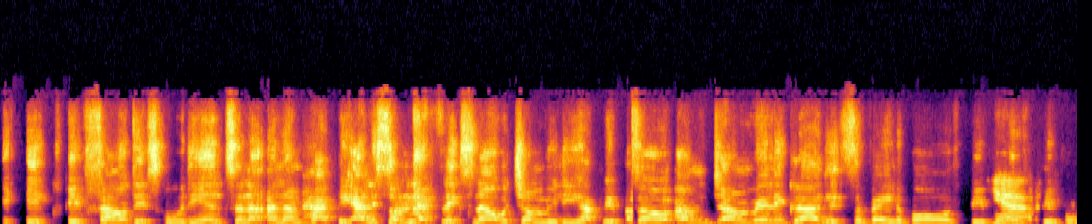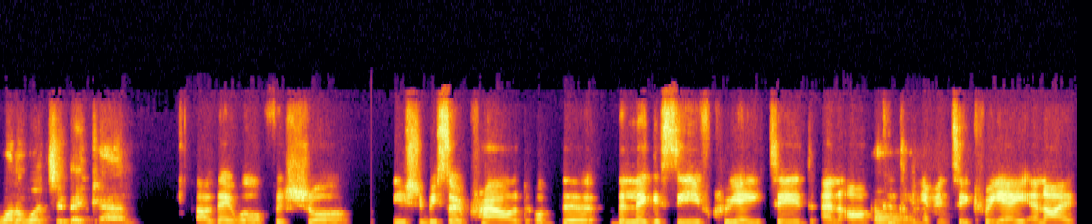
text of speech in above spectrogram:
it, it found its audience and, I- and i'm happy and it's on netflix now which i'm really happy about so i'm i'm really glad it's available if people Yeah. if people want to watch it they can oh, they will for sure. You should be so proud of the the legacy you've created and are Oh. continuing to create. And I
